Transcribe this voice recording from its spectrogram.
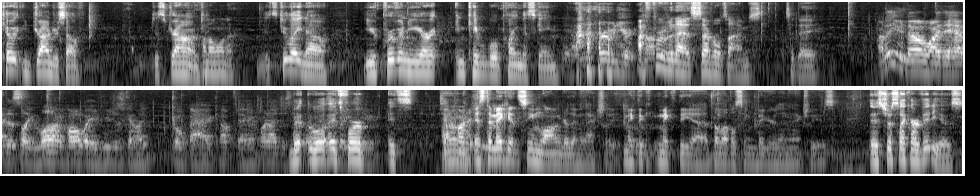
Kill. You drowned yourself. Just drowned. I don't wanna. It's too late now. You've proven you're incapable of playing this game. Yeah, you've proven you're I've proven that several times today. I don't even know why they have this like long hallway if you're just gonna like go back up there. Why not just? But, well, it's for view? it's. To I don't know. It's you. to make it seem longer than it actually make the make the uh, the level seem bigger than it actually is. It's just like our videos.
